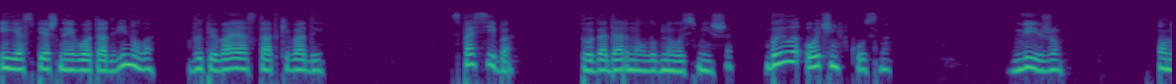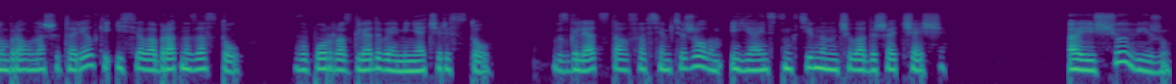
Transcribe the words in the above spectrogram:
и я спешно его отодвинула, выпивая остатки воды. «Спасибо», — благодарно улыбнулась Миша. «Было очень вкусно». «Вижу», он убрал наши тарелки и сел обратно за стол, в упор разглядывая меня через стол. Взгляд стал совсем тяжелым, и я инстинктивно начала дышать чаще. А еще вижу,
